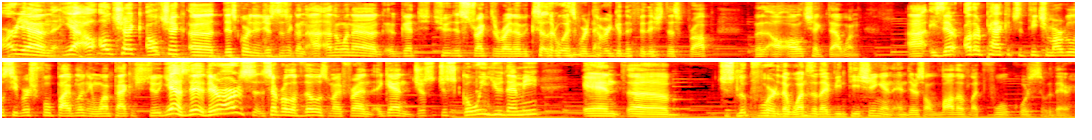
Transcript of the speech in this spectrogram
Aryan, yeah, I'll, I'll, check. I'll check uh, Discord in just a second. I, I don't want to get too distracted right now because otherwise we're never gonna finish this prop. But I'll, I'll check that one. Uh, is there other package that teach Marvelous ZBrush full pipeline in one package too? Yes, there, there are several of those, my friend. Again, just just go in Udemy and uh, just look for the ones that I've been teaching, and, and there's a lot of like full courses over there.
